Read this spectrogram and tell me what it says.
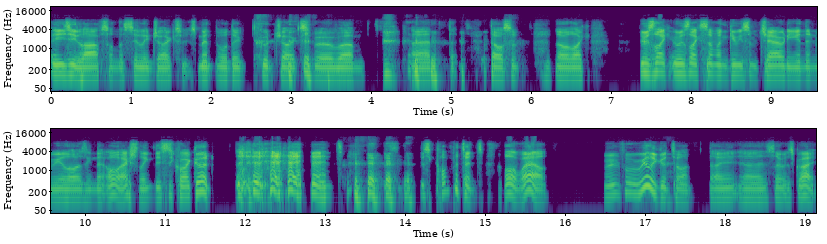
easy laughs on the silly jokes, which meant all the good jokes were um uh, they were some, they were like it was like it was like someone giving some charity and then realizing that oh actually this is quite good and it's competent. Oh wow, we're in for a really good time. They, uh, so it was great.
